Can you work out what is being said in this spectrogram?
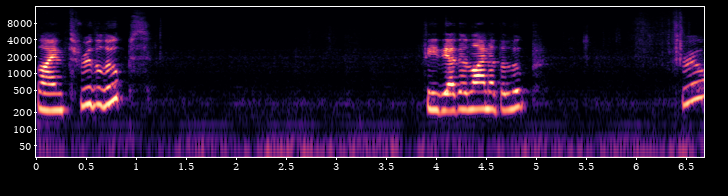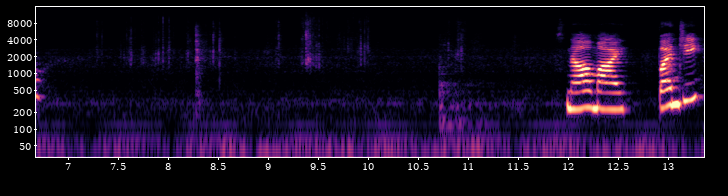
line through the loops. Feed the other line of the loop through. Now my bungee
